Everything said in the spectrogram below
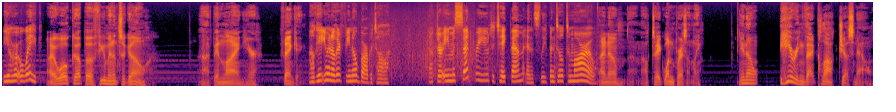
You're awake. I woke up a few minutes ago. I've been lying here, thinking. I'll get you another phenobarbital. Dr. Amos said for you to take them and sleep until tomorrow. I know. Um, I'll take one presently. You know, hearing that clock just now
